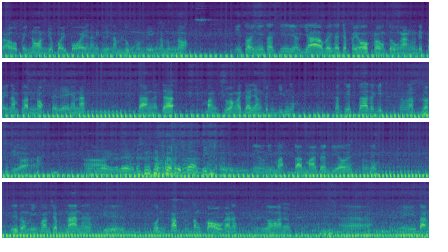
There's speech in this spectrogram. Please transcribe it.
เราไปนอนอยู่บ่อยๆนั่นคือน้ำลุงมันเองน้ำลุงนอกนี่ซอยนี้ถ้าเกี้ยาวๆไปก็จะไปออกคลองตัวงังเดี๋ยวไปน้ำปลันนอกแต่แรงกันนะสร้างอาจจะบางช่วงอาจจะยังเป็นดินอยู่กระเทียมซาตะกิดสำหรับรถเสียอ่าเลยก็เลย นะก็จริงเออนี่ตรงนี้มาด้านไม้แป้นเดียวเลยตรงนี้ คือต้องมีความจำนาญนะคือคนขับมันต้องเกากันนะงอไหมครับอ่านี่ต่าง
